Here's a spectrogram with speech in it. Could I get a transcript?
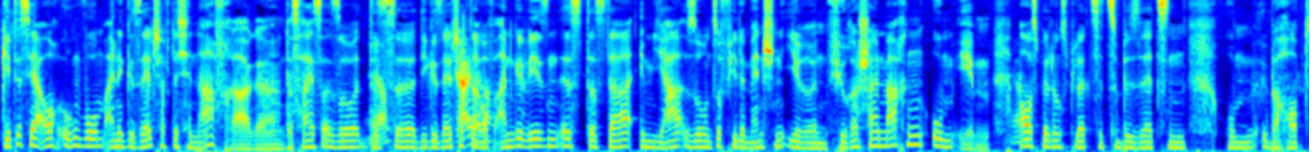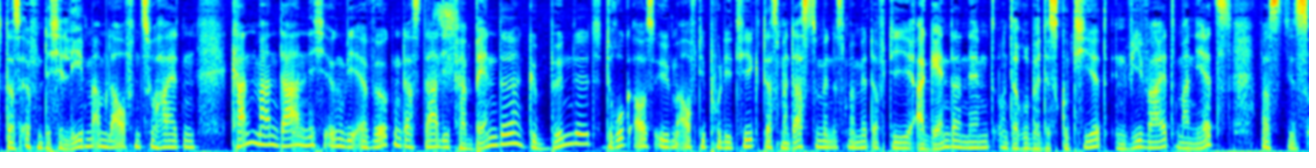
geht es ja auch irgendwo um eine gesellschaftliche Nachfrage. Das heißt also, dass ja. äh, die Gesellschaft ja, darauf angewiesen ist, dass da im Jahr so und so viele Menschen ihren Führerschein machen, um eben Ausbildungsplätze zu besetzen um überhaupt das öffentliche Leben am Laufen zu halten. Kann man da nicht irgendwie erwirken, dass da die Verbände gebündelt Druck ausüben auf die Politik, dass man das zumindest mal mit auf die Agenda nimmt und darüber diskutiert, inwieweit man jetzt, was das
